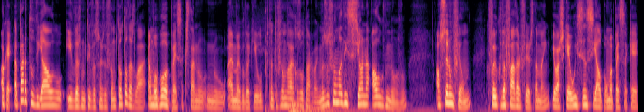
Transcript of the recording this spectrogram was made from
ok, a parte do diálogo e das motivações do filme estão todas lá. É uma boa peça que está no, no âmago daquilo, portanto o filme vai resultar bem. Mas o filme adiciona algo de novo ao ser um filme, que foi o que The Father fez também. Eu acho que é o essencial para uma peça que é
